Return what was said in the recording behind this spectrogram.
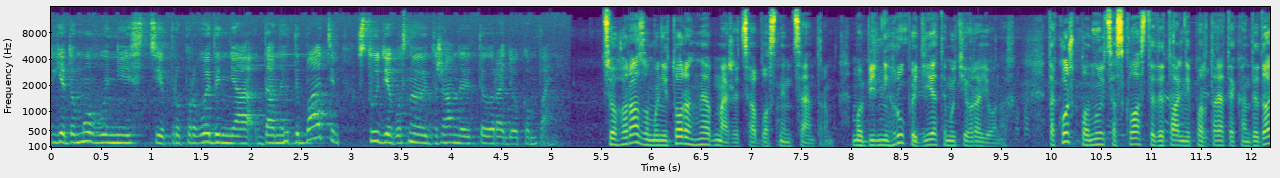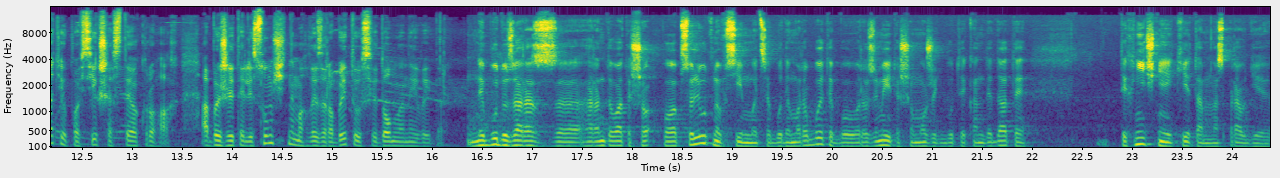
є домовленість про проведення даних дебатів в студії обласної державної телерадіокомпанії. Цього разу моніторинг не обмежиться обласним центром. Мобільні групи діятимуть і в районах. Також планується скласти детальні портрети кандидатів по всіх шести округах, аби жителі Сумщини могли зробити усвідомлений вибір. Не буду зараз е, гарантувати, що по абсолютно всім ми це будемо робити, бо ви розумієте, що можуть бути кандидати технічні, які там насправді е,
